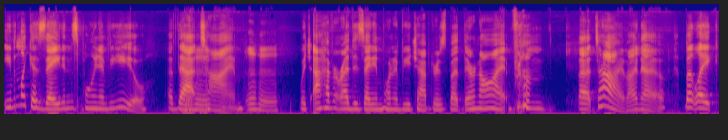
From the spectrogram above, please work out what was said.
even like a Xaden's point of view of that Mm-hmm. time, which I haven't read the Xaden point of view chapters, but they're not from that time. I know, but like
